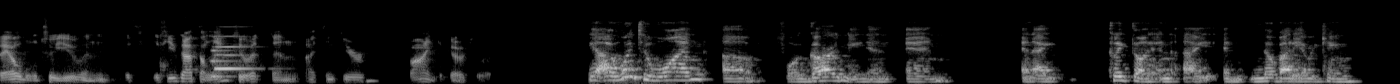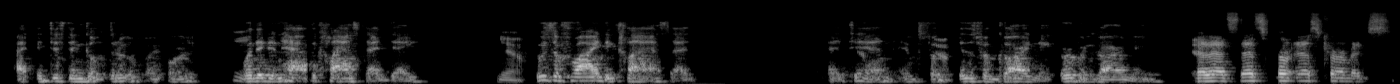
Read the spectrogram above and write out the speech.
available to you, and if, if you got the link to it, then I think you're fine to go to it. Yeah, I went to one uh, for gardening and and and I clicked on it and I and nobody ever came. I, it just didn't go through, or, or or they didn't have the class that day. Yeah. It was a Friday class at at ten. It was for it was for gardening, urban gardening. Yeah, that's that's Ker- that's Kermit's.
